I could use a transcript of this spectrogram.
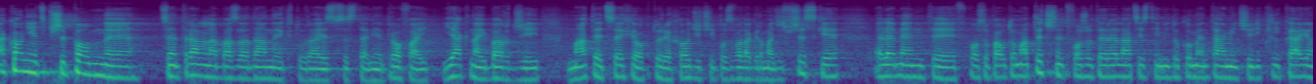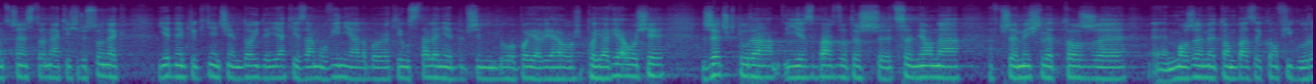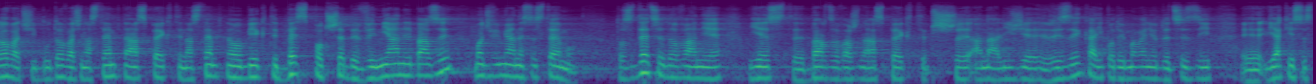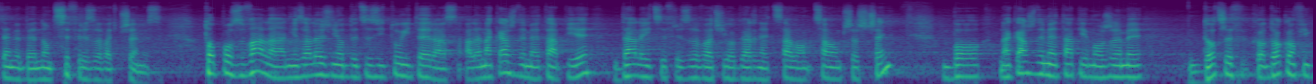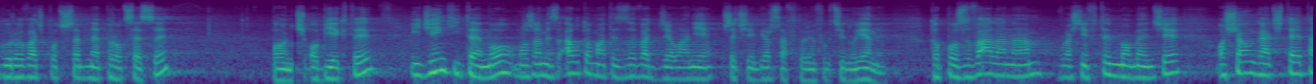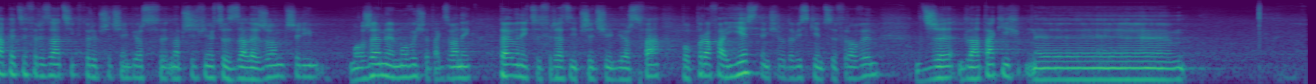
Na koniec przypomnę, centralna baza danych, która jest w systemie Profile, jak najbardziej ma te cechy, o które chodzi, czyli pozwala gromadzić wszystkie elementy w sposób automatyczny, tworzy te relacje z tymi dokumentami, czyli klikając często na jakiś rysunek, jednym kliknięciem dojdę, jakie zamówienie albo jakie ustalenie by przy nim było pojawiało, pojawiało się. Rzecz, która jest bardzo też ceniona w przemyśle, to, że możemy tą bazę konfigurować i budować następne aspekty, następne obiekty bez potrzeby wymiany bazy bądź wymiany systemu. To zdecydowanie jest bardzo ważny aspekt przy analizie ryzyka i podejmowaniu decyzji, e, jakie systemy będą cyfryzować przemysł. To pozwala, niezależnie od decyzji tu i teraz, ale na każdym etapie dalej cyfryzować i ogarniać całą, całą przestrzeń, bo na każdym etapie możemy dokonfigurować potrzebne procesy, bądź obiekty i dzięki temu możemy zautomatyzować działanie przedsiębiorstwa, w którym funkcjonujemy. To pozwala nam właśnie w tym momencie osiągać te etapy cyfryzacji, które przedsiębiorstw, na przedsiębiorstwie zależą, czyli możemy mówić o tak zwanej pełnej cyfryzacji przedsiębiorstwa, bo Profa jest tym środowiskiem cyfrowym, że dla takich e,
